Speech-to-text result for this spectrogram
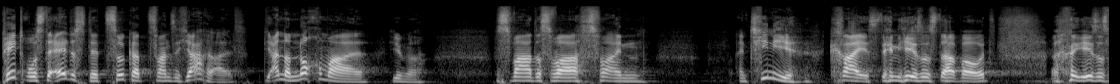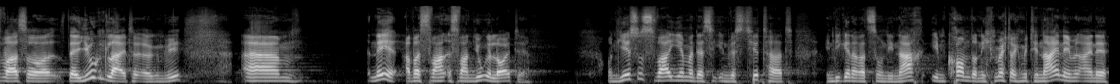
Petrus, der Älteste, circa 20 Jahre alt. Die anderen nochmal jünger. Das war, das war, das war ein, ein Teenie-Kreis, den Jesus da baut. Jesus war so der Jugendleiter irgendwie. Ähm, nee, aber es waren, es waren junge Leute. Und Jesus war jemand, der sich investiert hat in die Generation, die nach ihm kommt. Und ich möchte euch mit hineinnehmen in eine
